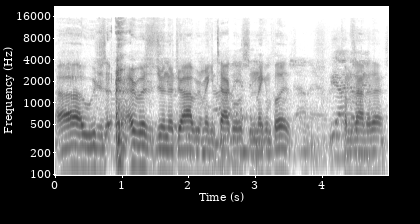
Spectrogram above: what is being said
Uh, we were just everybody's just doing their job. We were making tackles and making plays. Comes down to that.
